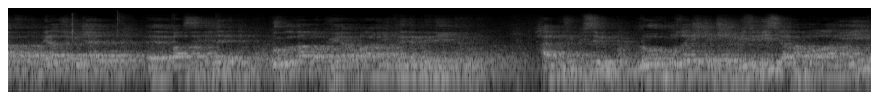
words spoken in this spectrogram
hesap biraz önce e, bahsedildi. Google'dan bakıyor ya o ahilik nedir dediği gibi. Halbuki bizim ruhumuza işlemiştir. Bizi biz yapan bu ahiliği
